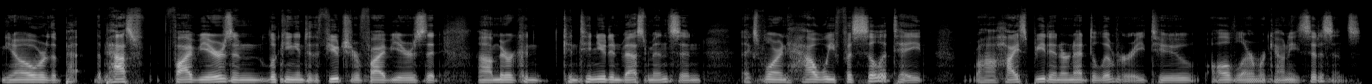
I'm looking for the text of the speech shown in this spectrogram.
you know over the pa- the past five years and looking into the future five years that um, there are con- continued investments in exploring how we facilitate uh, high speed internet delivery to all of Larimer County citizens.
